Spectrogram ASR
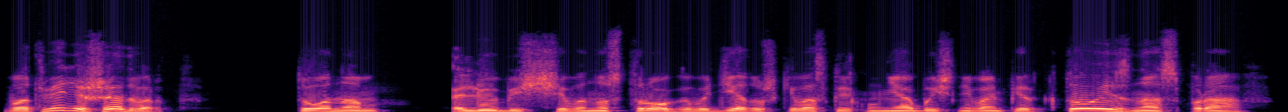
«Вот видишь, Эдвард, тоном любящего, но строгого дедушки воскликнул необычный вампир. «Кто из нас прав?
